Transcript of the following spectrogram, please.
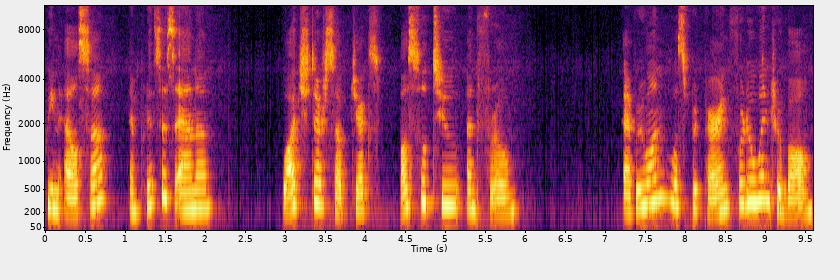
Queen Elsa and Princess Anna watched their subjects bustle to and fro. Everyone was preparing for the winter ball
